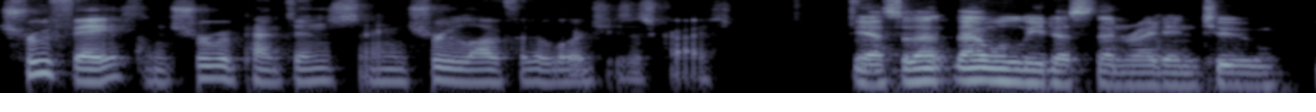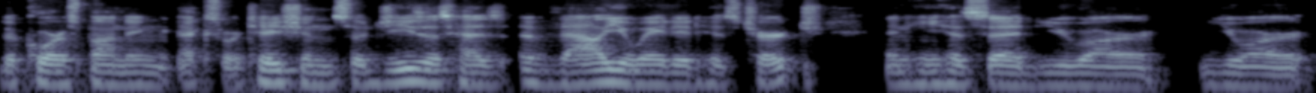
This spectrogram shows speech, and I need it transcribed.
true faith and true repentance and true love for the Lord Jesus Christ. Yeah, so that, that will lead us then right into the corresponding exhortation. So Jesus has evaluated his church and he has said, You are you are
